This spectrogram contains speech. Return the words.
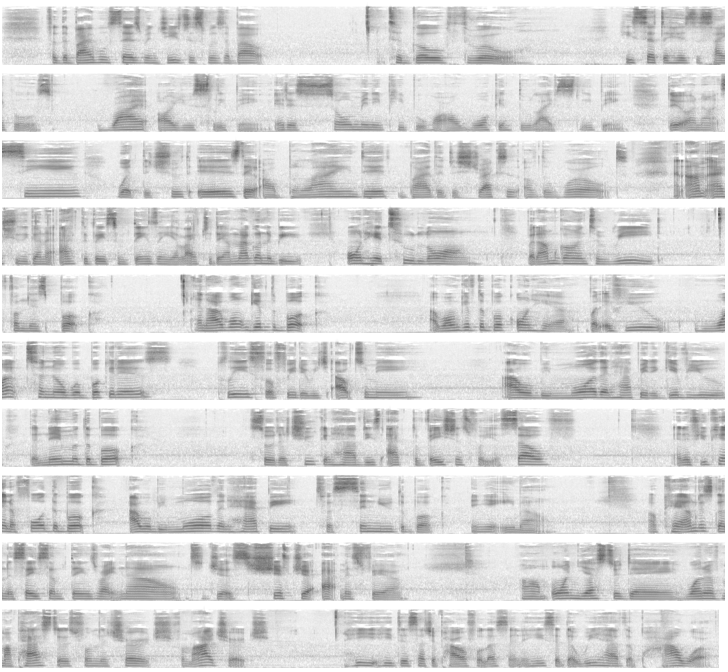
For the Bible says when Jesus was about to go through, he said to his disciples, why are you sleeping? It is so many people who are walking through life sleeping. They are not seeing what the truth is. They are blinded by the distractions of the world. And I'm actually going to activate some things in your life today. I'm not going to be on here too long, but I'm going to read from this book. And I won't give the book. I won't give the book on here. But if you want to know what book it is, please feel free to reach out to me. I will be more than happy to give you the name of the book so that you can have these activations for yourself. And if you can't afford the book, I will be more than happy to send you the book in your email. Okay, I'm just going to say some things right now to just shift your atmosphere. Um, on yesterday, one of my pastors from the church, from my church, he, he did such a powerful lesson. And he said that we have the power,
